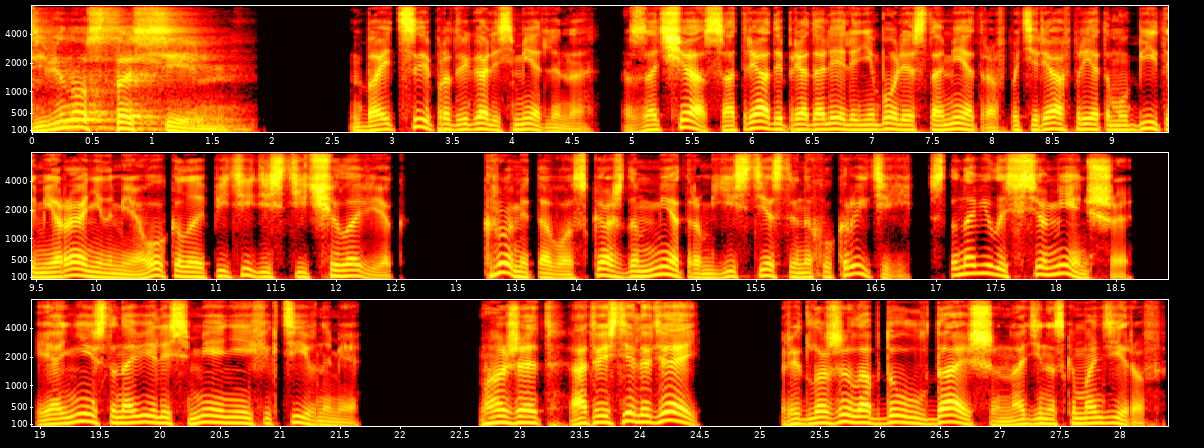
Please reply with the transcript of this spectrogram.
97. Бойцы продвигались медленно. За час отряды преодолели не более ста метров, потеряв при этом убитыми и ранеными около 50 человек. Кроме того, с каждым метром естественных укрытий становилось все меньше, и они становились менее эффективными. «Может, отвезти людей?» — предложил Абдул Дайшин, один из командиров.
